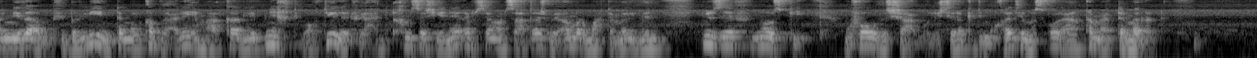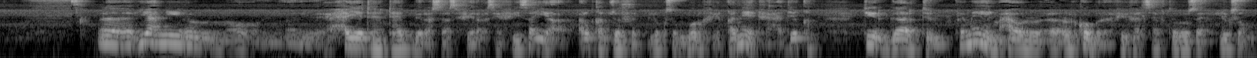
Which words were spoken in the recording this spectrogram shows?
النظام في برلين تم القبض عليها مع كارل ليبنيخت واغتيلت في 15 يناير 1919 بأمر محتمل من يوزيف نوسكي مفوض الشعب والاشتراك الديمقراطي المسؤول عن قمع التمرد. آه، يعني آه، حياتها انتهت برصاص في رأسه في سيارة ألقت جثة لوكسمبورغ في قناة في حديقة تير جارتن فما هي المحاور الكبرى في فلسفة روسا لوكسمبورغ.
